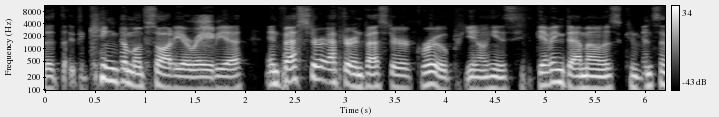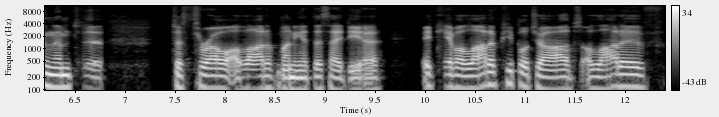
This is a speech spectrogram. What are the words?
the, the the kingdom of Saudi Arabia, investor after investor group. You know he's giving demos, convincing them to to throw a lot of money at this idea. It gave a lot of people jobs, a lot of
